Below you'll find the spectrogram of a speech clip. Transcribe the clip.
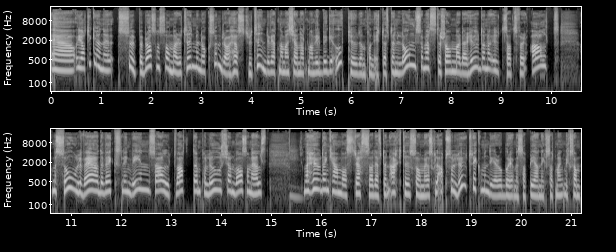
Eh, och jag tycker den är superbra som sommarrutin men också en bra höstrutin. Du vet när man känner att man vill bygga upp huden på nytt efter en lång semestersommar där huden har utsatts för allt. Med sol, väderväxling, vind, saltvatten, pollution, vad som helst. Mm. När huden kan vara stressad efter en aktiv sommar. Jag skulle absolut rekommendera att börja med Sapienic så att man liksom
